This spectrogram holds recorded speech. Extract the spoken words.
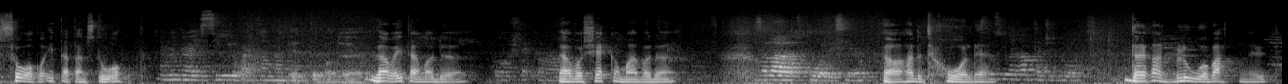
såret etter at han sto opp. Men da jeg sier jo at han var død. Var. Det var etter han var død. Ja, han For å sjekke om han var død. Så var det et hull i sida. Ja, han hadde et hull der. Det rant blod. Og vann ut.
